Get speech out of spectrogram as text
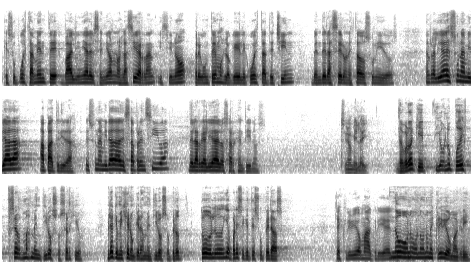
que supuestamente va a alinear el Señor nos la cierran y si no, preguntemos lo que le cuesta a Techín vender acero en Estados Unidos en realidad es una mirada apátrida, es una mirada desaprensiva de la realidad de los argentinos. Señor Milei. La verdad que, digo, no podés ser más mentiroso, Sergio. Mirá que me dijeron que eras mentiroso, pero todos los días parece que te superás. Te escribió Macri, él. No, no, no, no me escribió Macri.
